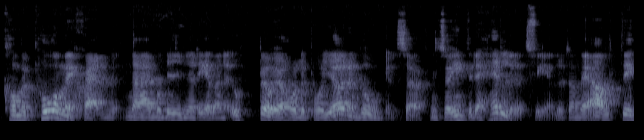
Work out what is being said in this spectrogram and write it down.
kommer på mig själv när mobilen redan är uppe och jag håller på att göra en Google-sökning så är inte det heller ett fel utan det är alltid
